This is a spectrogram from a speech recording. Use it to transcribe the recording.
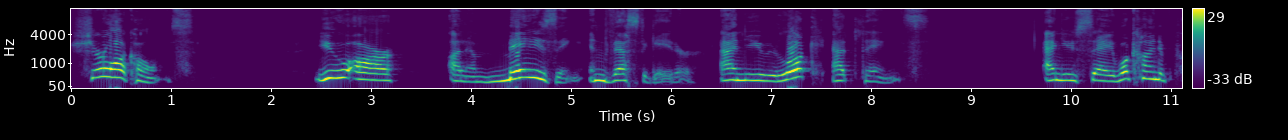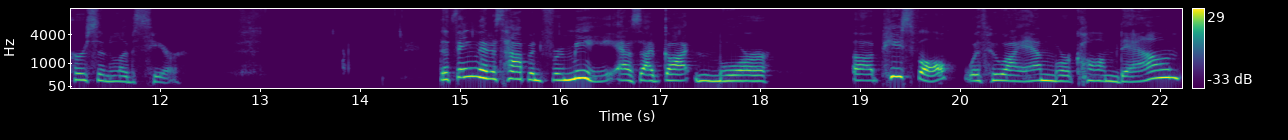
Sherlock Holmes. You are an amazing investigator and you look at things and you say, What kind of person lives here? The thing that has happened for me as I've gotten more uh, peaceful with who I am, more calmed down,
